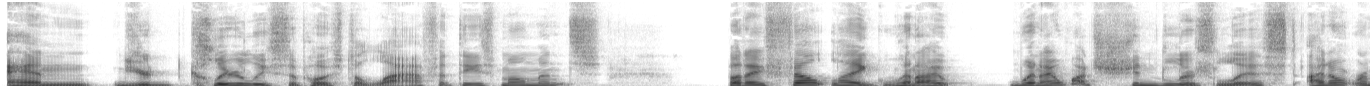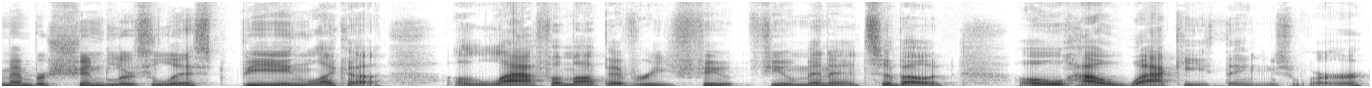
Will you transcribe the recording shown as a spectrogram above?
And you're clearly supposed to laugh at these moments, but I felt like when I when I watch Schindler's List, I don't remember Schindler's List being like a, a laugh 'em up every few few minutes about oh how wacky things were.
